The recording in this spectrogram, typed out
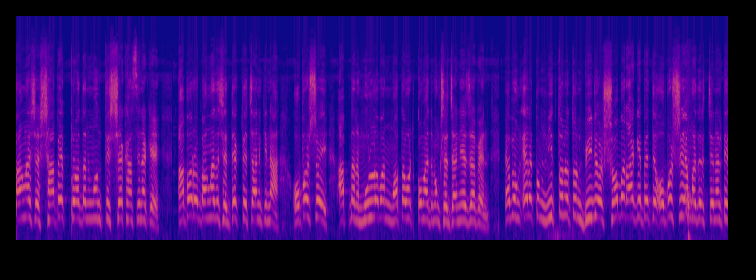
বাংলাদেশের সাবেক প্রধানমন্ত্রী শেখ হাসিনাকে আবারও বাংলাদেশে দেখতে চান কিনা, অবশ্যই আপনার মূল্যবান মতামত কমেন্ট বংশে জানিয়ে যাবেন এবং এরকম নিত্য নতুন ভিডিও সবার আগে পেতে অবশ্যই আমাদের চ্যানেলটি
